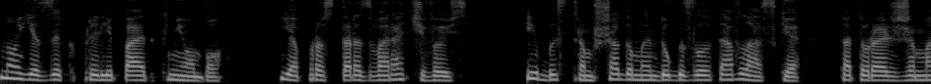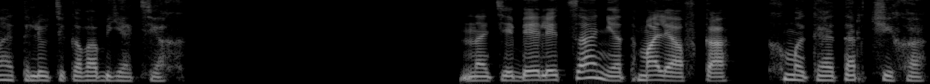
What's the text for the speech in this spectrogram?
Но язык прилипает к небу. Я просто разворачиваюсь и быстрым шагом иду к Златовласке, которая сжимает Лютика в объятиях. «На тебе лица нет, малявка», — хмыкает Арчиха.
